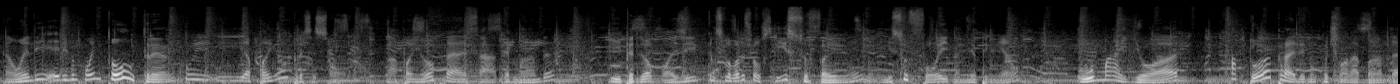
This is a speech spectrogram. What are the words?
Então ele, ele não aguentou o tranco e, e apanhou pra esse som. Apanhou pra essa demanda e perdeu a voz e cancelou vários shows. Isso foi um, isso foi, na minha opinião, o maior fator para ele não continuar na banda,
